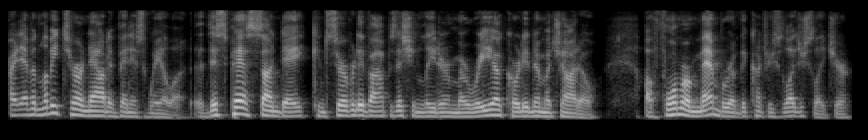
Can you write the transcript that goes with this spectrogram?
All right, Evan, let me turn now to Venezuela. This past Sunday, conservative opposition leader Maria Corina Machado a former member of the country's legislature,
